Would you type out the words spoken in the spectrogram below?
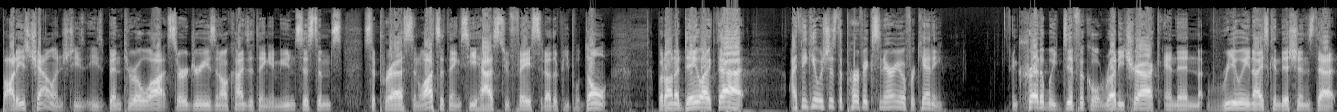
body is challenged. He's he's been through a lot, surgeries and all kinds of things, immune systems suppressed, and lots of things he has to face that other people don't. But on a day like that, I think it was just the perfect scenario for Kenny incredibly difficult ruddy track and then really nice conditions that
